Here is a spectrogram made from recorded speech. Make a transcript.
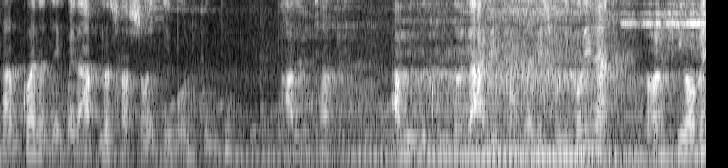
নাম করেন, দেখবেন আপনার সবসময় জীবন কিন্তু ভালো যাবে। আমি যদি ঘুম থেকে আগে ঝগড়া দিয়ে শুরু করি না, তখন কী হবে?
